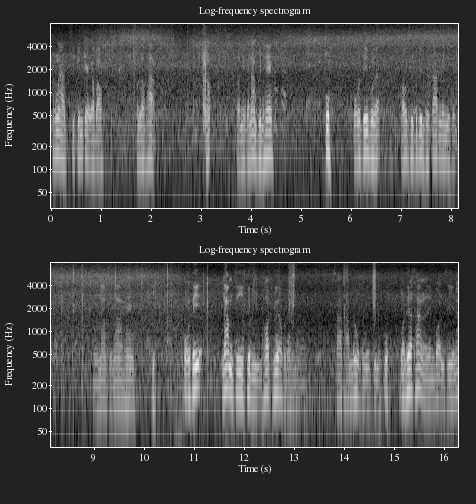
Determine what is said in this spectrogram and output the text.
ทั้งหน้าสิเป็นแก่งกระเบ้าคนละภาคเนาะตอนนี้ก็น้ำขึ้นแห้งโอ้ปกติพุ่นแล้วเขาสิไปล่นสกรารกันอยู่พุ่นน้ำขึ้นมาแห้งปกติ น้ำสีขึ้นฮอดเทือพุ่นเลยพี่น้องเอ้ยซาทามลูกเป็นกินโอ้บอลเทือข้างเลยบอลสีน้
